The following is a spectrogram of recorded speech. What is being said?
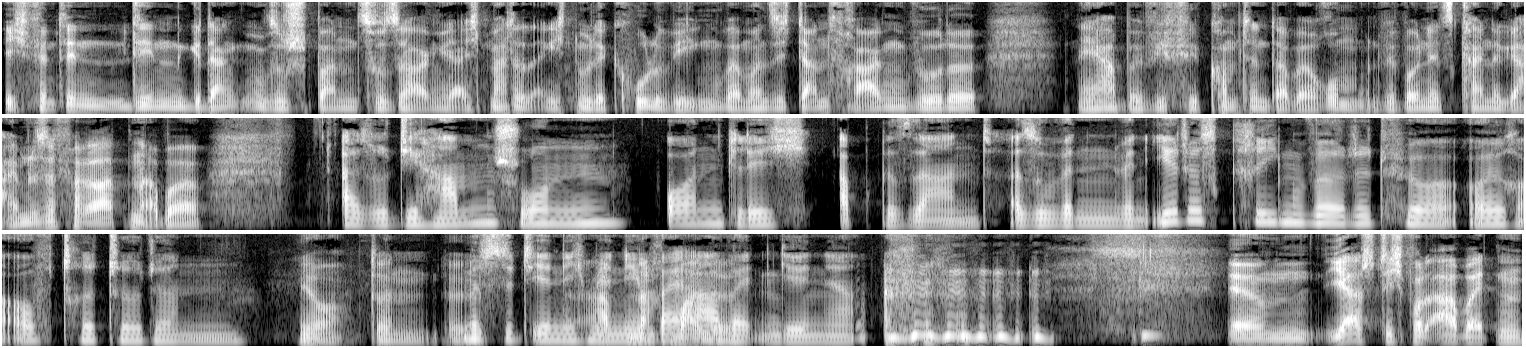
ich finde den, den Gedanken so spannend zu sagen, ja, ich mache das eigentlich nur der Kohle wegen, weil man sich dann fragen würde, naja, aber wie viel kommt denn dabei rum? Und wir wollen jetzt keine Geheimnisse verraten, aber. Also die haben schon ordentlich abgesahnt. Also wenn, wenn ihr das kriegen würdet für eure Auftritte, dann ja, dann äh, müsstet ihr nicht mehr nebenbei arbeiten gehen, ja. Ähm, ja, Stichwort Arbeiten.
